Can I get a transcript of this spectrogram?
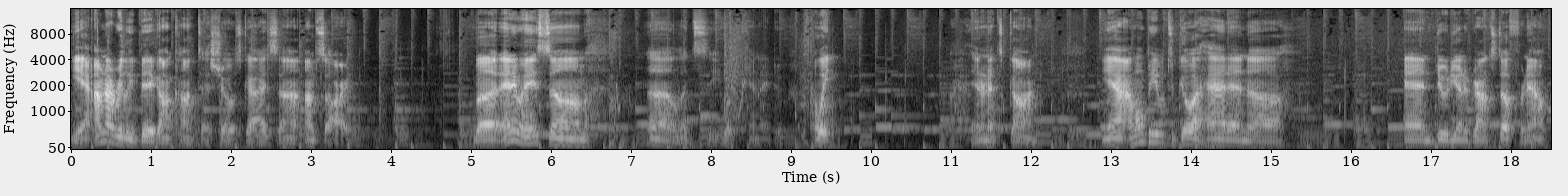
Yeah, I'm not really big on contest shows, guys. Uh, I'm sorry. But anyways, um, uh, let's see, what can I do? Oh wait, internet's gone. Yeah, I won't be able to go ahead and, uh, and do the underground stuff for now.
